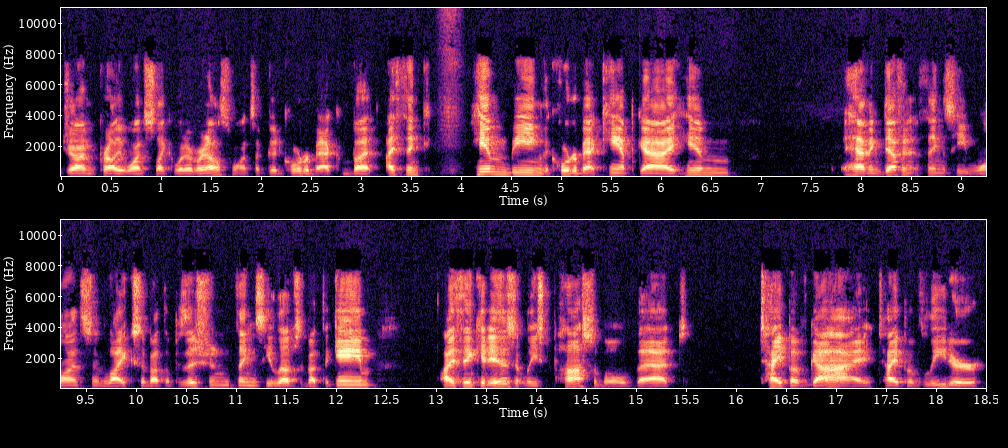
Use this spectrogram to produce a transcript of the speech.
Jon probably wants like whatever else wants a good quarterback, but I think him being the quarterback camp guy, him having definite things he wants and likes about the position, things he loves about the game. I think it is at least possible that type of guy, type of leader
